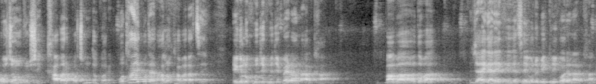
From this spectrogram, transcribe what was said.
ভোজন রসিক, খাবার পছন্দ করেন। কোথায় কোথায় ভালো খাবার আছে, এগুলো খুঁজে খুঁজে বেড়ান আর খান। বাবা অথবা জায়গা রেখে গেছে, এগুলো বিক্রি করেন আর খান।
